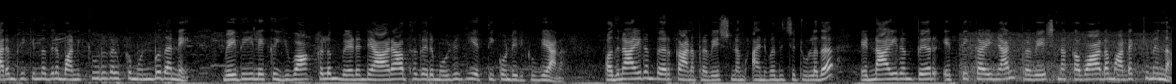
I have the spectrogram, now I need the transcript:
ആരംഭിക്കുന്നതിന് മണിക്കൂറുകൾക്ക് മുൻപ് തന്നെ വേദിയിലേക്ക് യുവാക്കളും വേടന്റെ ആരാധകരും ഒഴുകിയെത്തിക്കൊണ്ടിരിക്കുകയാണ്. പതിനായിരം പേർക്കാണ് പ്രവേശനം അനുവദിച്ചിട്ടുള്ളത്. എണ്ണായിരം പേർ എത്തിക്കഴിഞ്ഞാൽ പ്രവേശന കവാടം അടയ്ക്കുമെന്ന്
